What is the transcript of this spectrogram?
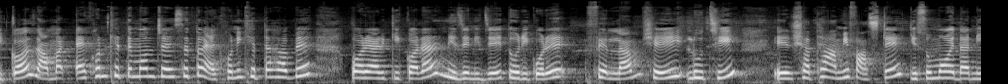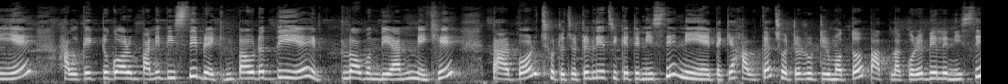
বিকজ আমার এখন খেতে মন চাইছে তো এখনই খেতে হবে। পরে আর কি করার? নিজে নিজেই তৈরি করে ফেললাম সেই লুচি। এর সাথে আমি ফার্স্টে কিছু ময়দা নিয়ে হালকা একটু গরম পানি দিচ্ছি বেকিং পাউডার দিয়ে একটু লবণ দিয়ে আমি মেখে তারপর ছোট ছোট লেচি কেটে নিছি, নিয়ে এটাকে হালকা ছোট রুটির মতো পাতলা করে বেলে নিছি।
